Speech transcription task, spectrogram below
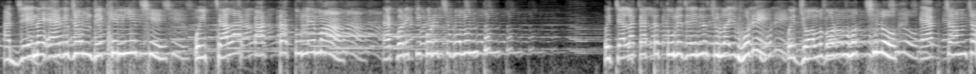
আর যেই না একজন দেখে নিয়েছে, ওই চালা কাঠটা তুলে মা একবারে কি করেছে বলুন তো? ওই চেলা কাঠটা তুলে যেই না চুলাই ভরে ওই জল গরম হচ্ছিল, এক চামচা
